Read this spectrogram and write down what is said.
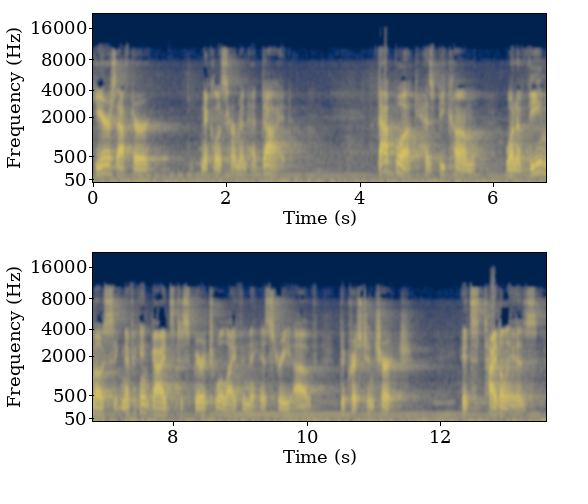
years after Nicholas Herman had died. That book has become one of the most significant guides to spiritual life in the history of the Christian church. Its title is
